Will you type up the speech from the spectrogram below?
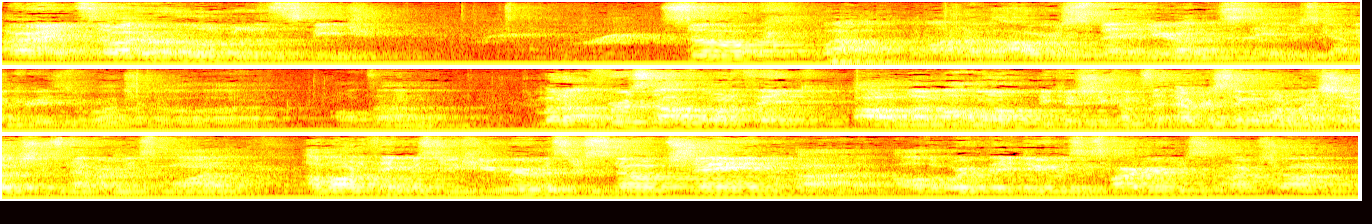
All right, so I wrote a little bit of the speech. So, wow, a lot of hours spent here on the stage. It's kind of crazy to watch it all, uh, all done. But uh, first off, I want to thank because she comes to every single one of my shows. She's never missed one. I want to thank Mr. Huber, Mr. Snope, Shane, uh, all the work they do, Mrs. Harder, Mrs. Armstrong,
